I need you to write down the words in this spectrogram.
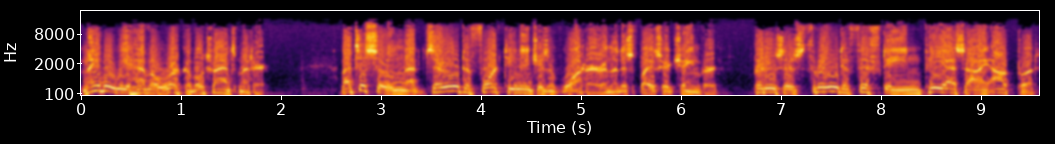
Maybe we have a workable transmitter. Let's assume that 0 to 14 inches of water in the displacer chamber produces 3 to 15 psi output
